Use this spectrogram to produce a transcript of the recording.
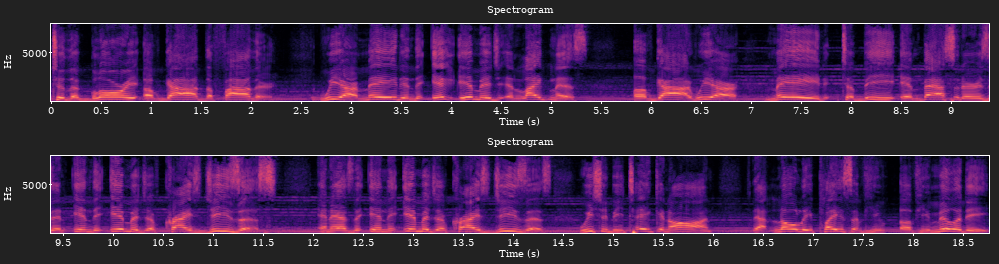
to the glory of God the Father. We are made in the image and likeness of God. We are made to be ambassadors and in the image of Christ Jesus. And as the in the image of Christ Jesus, we should be taking on that lowly place of, hu- of humility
